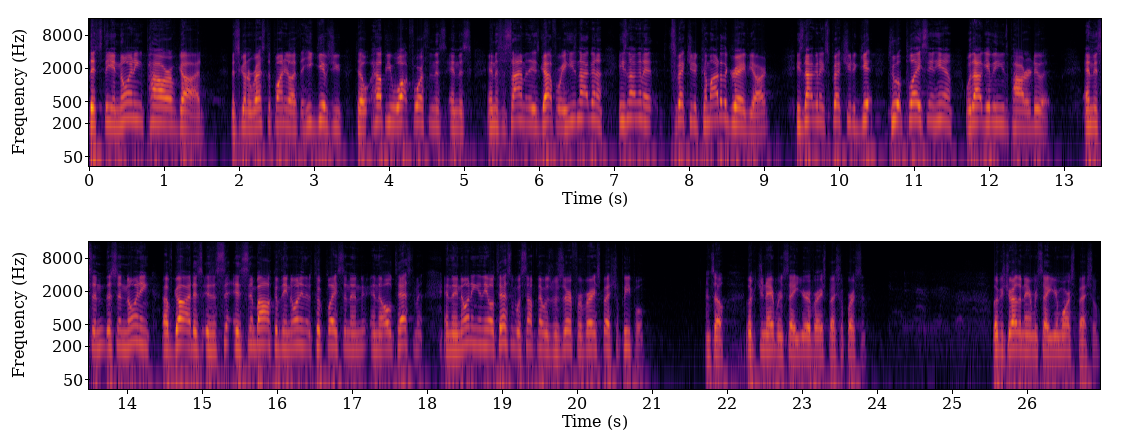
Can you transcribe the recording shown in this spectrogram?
it's the anointing power of God that's going to rest upon your life that he gives you to help you walk forth in this in this in this assignment that he's got for you he's not going to he's not going to expect you to come out of the graveyard he's not going to expect you to get to a place in him without giving you the power to do it and this, this anointing of God is, is, a, is symbolic of the anointing that took place in the, in the Old Testament. And the anointing in the Old Testament was something that was reserved for very special people. And so look at your neighbor and say, You're a very special person. Look at your other neighbor and say, You're more special.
